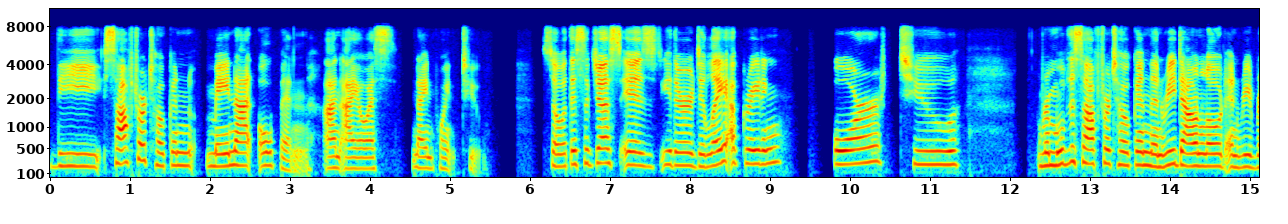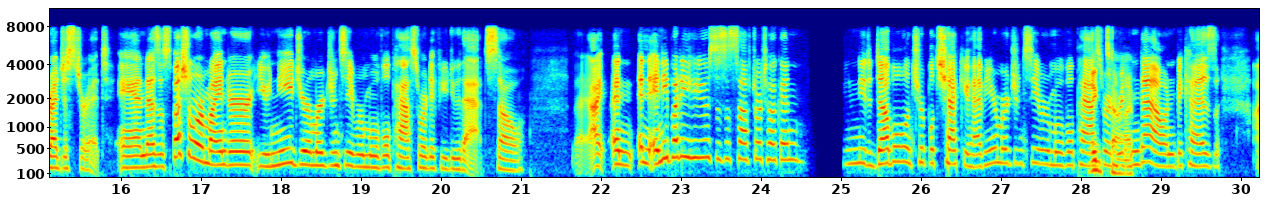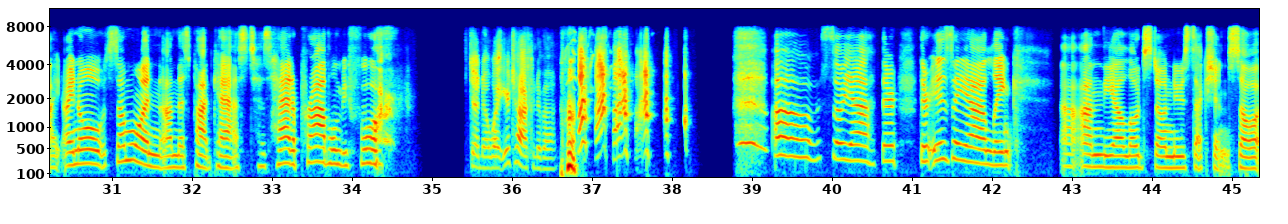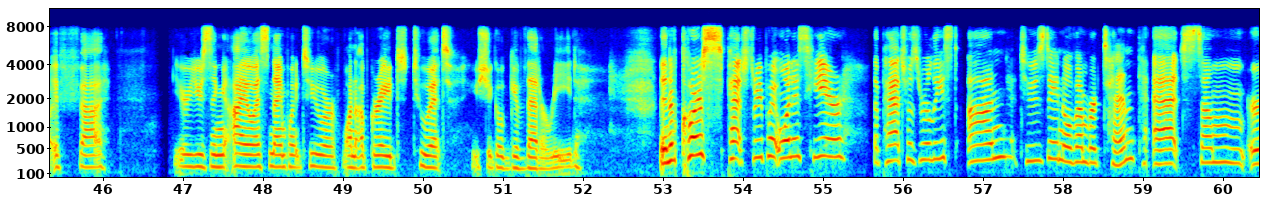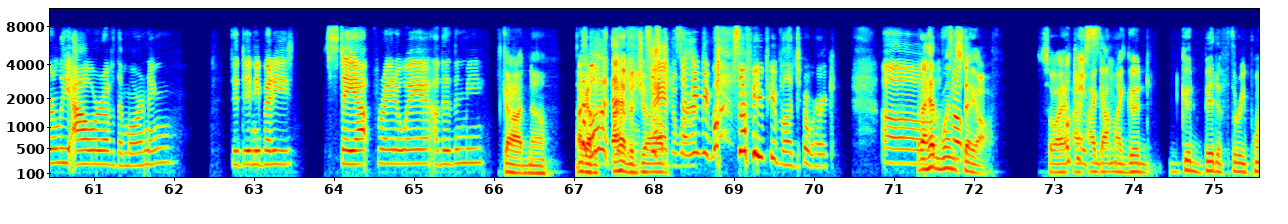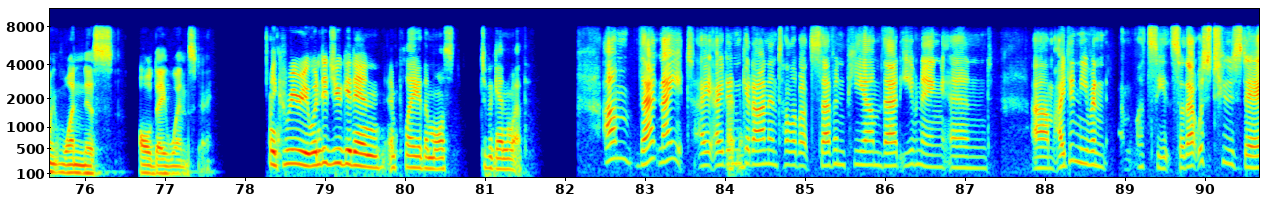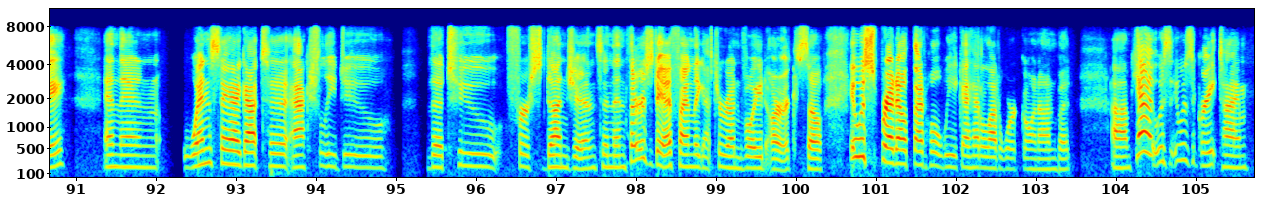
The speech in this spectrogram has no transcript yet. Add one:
the software token may not open on iOS 9.2. So, what this suggests is either delay upgrading or to remove the software token, then re download and re register it. And as a special reminder, you need your emergency removal password if you do that. So, I and and anybody who uses a software token, you need to double and triple check you have your emergency removal password written down because I, I know someone on this podcast has had a problem before. Don't know what you're talking about. oh, so yeah, there there is a uh, link uh, on the uh, Lodestone news section. So if uh, you're using iOS 9.2 or want to upgrade to it, you should go give that a read. Then, of course, patch 3.1 is here. The patch was released on Tuesday, November 10th at some early hour of the morning. Did anybody stay up right away other than me? God, no. I got. Oh, I have a job. I had to work. So many people. So many people had to work. Uh, but I had Wednesday so, off, so I, okay, I, I got my good good bit of 3.1 ness all day Wednesday. And Kariri, when did you get in and play the most to begin with? Um, that night, I, I didn't get on until about 7 p.m. that evening, and um, I didn't even let's see. So that was Tuesday, and then Wednesday I got to actually do the two first dungeons, and then Thursday I finally got to run Void Ark. So it was spread out that whole week. I had a lot of work going on, but um, yeah, it was it was a great time.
